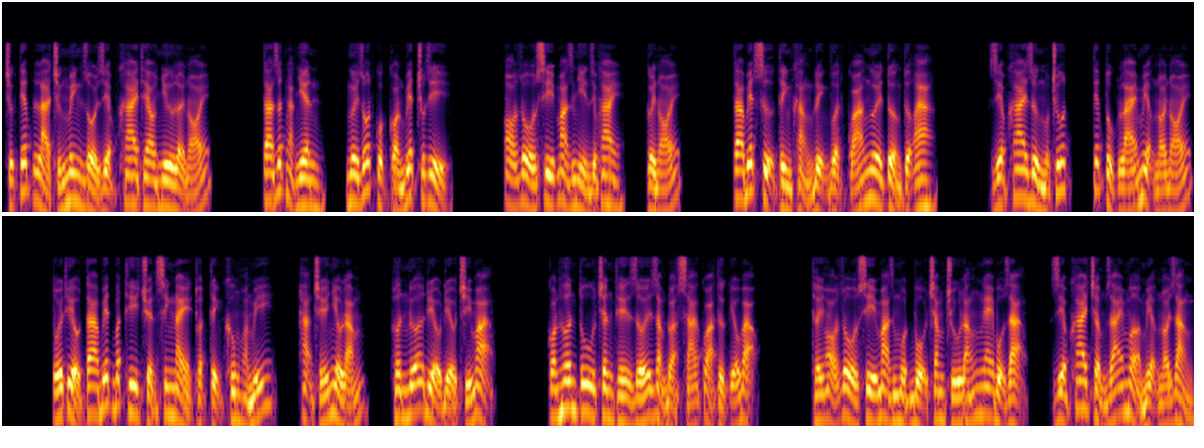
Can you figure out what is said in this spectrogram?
trực tiếp là chứng minh rồi diệp khai theo như lời nói. Ta rất ngạc nhiên, ngươi rốt cuộc còn biết chút gì? Họ rồ xỉ mà nhìn diệp khai, cười nói, ta biết sự tình khẳng định vượt quá ngươi tưởng tượng a. Diệp khai dừng một chút, tiếp tục lái miệng nói nói, tối thiểu ta biết bất thi chuyển sinh này thuật tịnh không hoàn mỹ, hạn chế nhiều lắm, hơn nữa điều điều chí mạng. Còn hơn tu chân thế giới giảm đoạt xá quả thực yếu bạo. Thấy họ rồ xì m một bộ chăm chú lắng nghe bộ dạng, diệp khai chậm rãi mở miệng nói rằng,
